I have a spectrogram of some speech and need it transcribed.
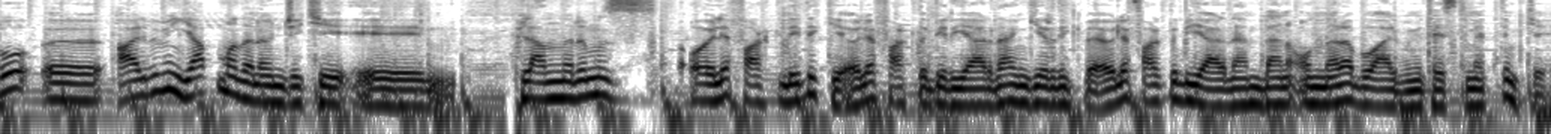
Bu e, albümü yapmadan önceki e, planlarımız öyle farklıydı ki öyle farklı bir yerden girdik ve öyle farklı bir yerden ben onlara bu albümü teslim ettim ki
